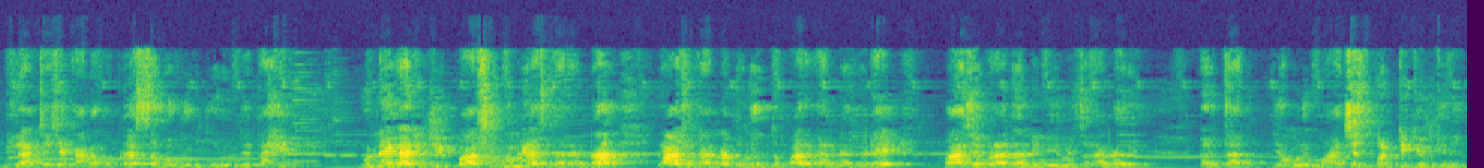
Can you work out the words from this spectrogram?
मी राज्याच्या कानाकोपऱ्यात सभा घेऊन करून देत आहे. गुन्हेगारीची पार्श्वभूमी असणाऱ्यांना राजकारणातून हद्दपार करण्याकडे माझे प्राधान्य नेहमीच राहणार आहे. अर्थात यामुळे माझेच पट्टी की नाही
